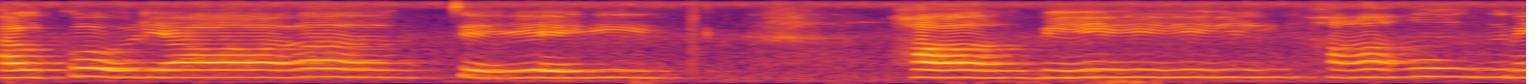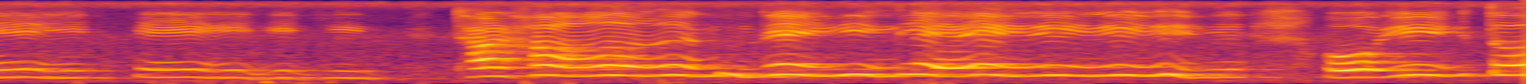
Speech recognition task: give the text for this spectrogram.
খাল করিয়া চেই হাবি হানে নেইলে ওই তো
